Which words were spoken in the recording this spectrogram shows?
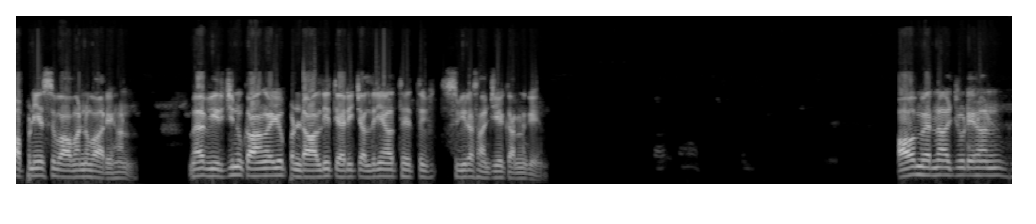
ਆਪਣੀਆਂ ਸੇਵਾਵਾਂ ਨਿਭਾ ਰਹੇ ਹਨ। ਮੈਂ ਵੀਰ ਜੀ ਨੂੰ ਕਹਾਂਗਾ, ਜੋ ਪੰਡਾਲ ਦੀ ਤਿਆਰੀ ਚੱਲ ਰਹੀ ਹੈ ਉੱਥੇ ਤਸਵੀਰਾਂ ਸਾਂਝੀਆਂ ਕਰਨਗੇ। ਆਓ, ਮੇਰੇ ਨਾਲ ਜੁੜੇ ਹਨ,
